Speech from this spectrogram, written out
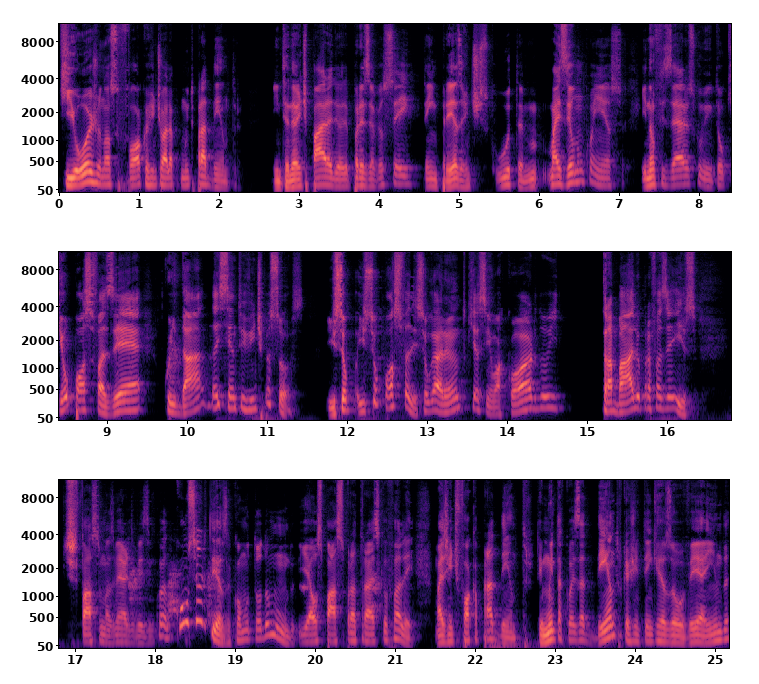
que hoje o nosso foco, a gente olha muito para dentro. Entendeu? A gente para de, por exemplo, eu sei, tem empresa, a gente escuta, mas eu não conheço e não fizeram isso comigo. Então, o que eu posso fazer é cuidar das 120 pessoas. Isso eu, isso eu posso fazer. Isso eu garanto que assim, eu acordo e trabalho para fazer isso. faço umas merdas de vez em quando? Com certeza, como todo mundo. E é os passos para trás que eu falei. Mas a gente foca para dentro. Tem muita coisa dentro que a gente tem que resolver ainda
